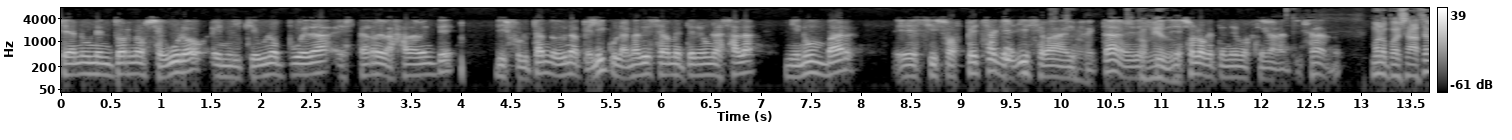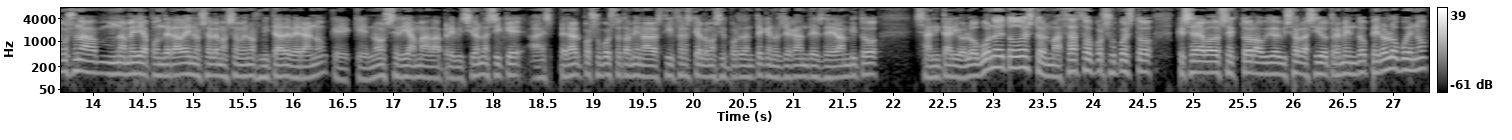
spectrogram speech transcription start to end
sean un entorno seguro en el que uno pueda estar relajadamente disfrutando de una película. Nadie se va a meter en una sala ni en un bar eh, si sospecha que allí se va a infectar. Es decir, eso es lo que tendremos que garantizar. ¿no? Bueno, pues hacemos una, media ponderada y nos sale más o menos mitad de verano, que, no sería mala previsión, así que a esperar, por supuesto, también a las cifras, que es lo más importante, que nos llegan desde el ámbito sanitario. Lo bueno de todo esto, el mazazo, por supuesto, que se ha llevado el sector audiovisual ha sido tremendo, pero lo bueno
